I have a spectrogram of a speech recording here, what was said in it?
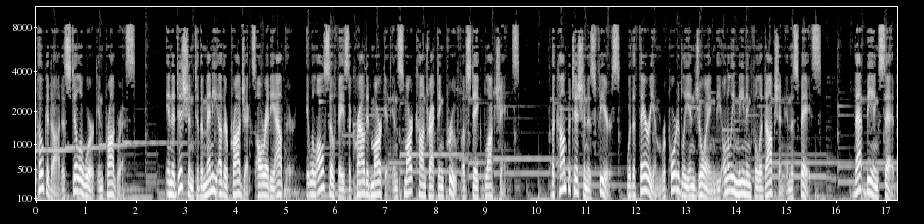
Polkadot is still a work in progress. In addition to the many other projects already out there, it will also face a crowded market in smart contracting proof of stake blockchains. The competition is fierce, with Ethereum reportedly enjoying the only meaningful adoption in the space. That being said,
